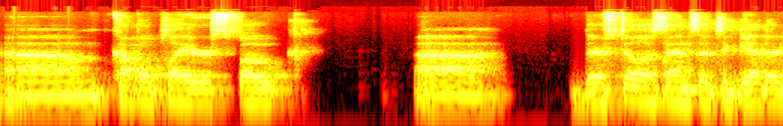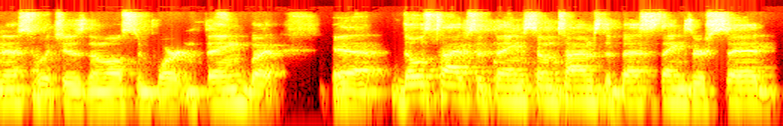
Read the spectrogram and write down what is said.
A um, couple players spoke. Uh, there's still a sense of togetherness, which is the most important thing. But yeah, those types of things, sometimes the best things are said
